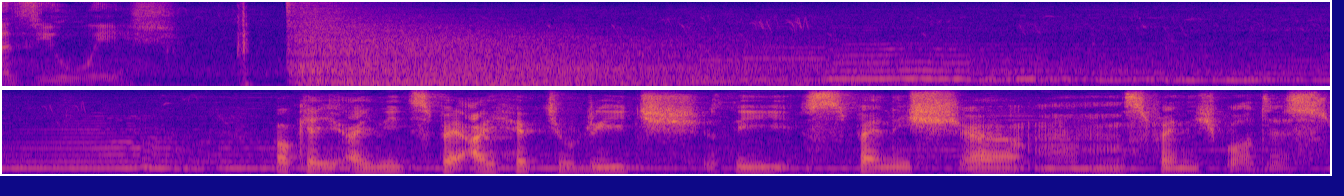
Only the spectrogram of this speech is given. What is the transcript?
As you wish. Okay, I need Spa I have to reach the Spanish, mm, Spanish borders.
